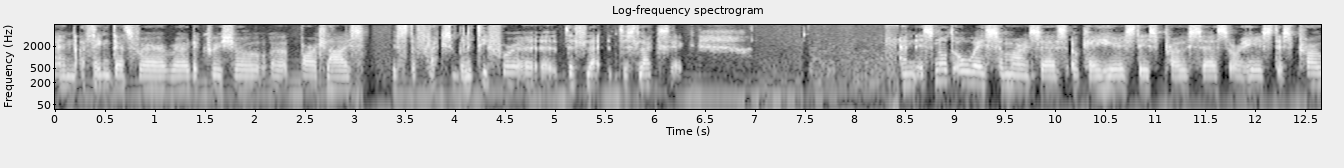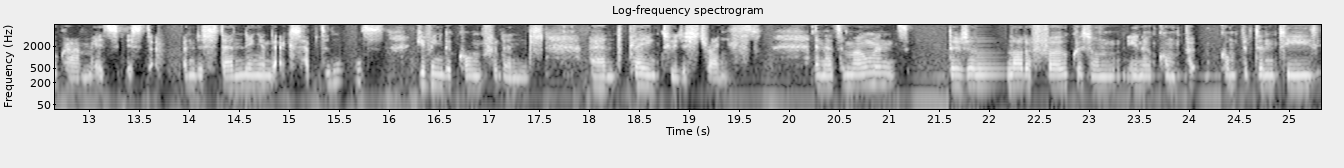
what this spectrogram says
and I think that's where where the crucial uh, part lies is the flexibility for a, a dyslexic. And it's not always someone says, okay, here's this process or here's this program. It's it's the understanding and the acceptance, giving the confidence, and playing to the strengths. And at the moment, there's a lot of focus on you know comp- competencies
